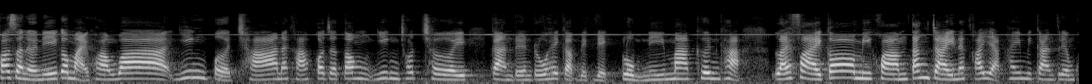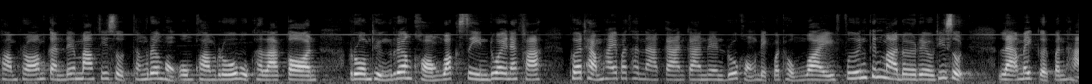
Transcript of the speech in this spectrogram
ข้อเสนอนี้ก็หมายความว่ายิ่งเปิดช้านะคะ ก็จะต้องยิ่งชดเชย การเรียนรู้ให้กับเด็กๆ กลุ่มนี้มากขึ้นค่ะหลายฝ่ายก็มีความตั้งใจนะคะ อยากให้มีการเตรียมความพร้อมกันได้มากที่สุด ทั้งเรื่องขององค์ความรู้บุคลากร รวมถึงเรื่องของวัคซีนด้วยนะคะ เพื่อทำให้พัฒนาการการเรียนรู้ของเด็กปฐมวัย ฟื้นขึ้นมาโดยเร็วที่สุด และไม่เกิดปัญหา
